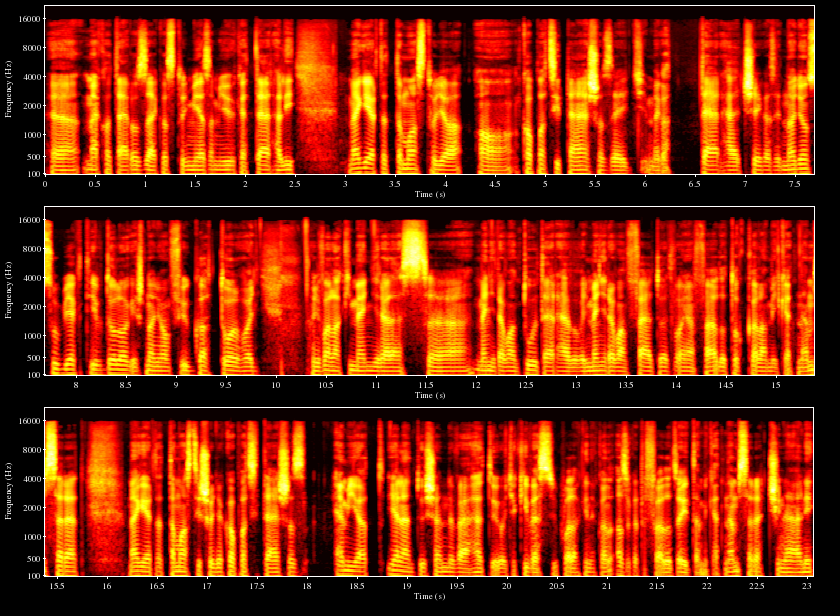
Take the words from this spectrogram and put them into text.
e, meghatározzák azt, hogy mi az, ami őket terheli. Megértettem azt, hogy a, a kapacitás az egy, meg a terheltség az egy nagyon szubjektív dolog, és nagyon függ attól, hogy, hogy valaki mennyire lesz, mennyire van túlterhelve, vagy mennyire van feltöltve olyan feladatokkal, amiket nem szeret. Megértettem azt is, hogy a kapacitás az emiatt jelentősen növelhető, hogyha kivesszük valakinek azokat a feladatait, amiket nem szeret csinálni.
